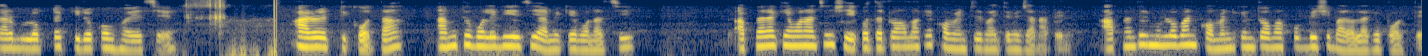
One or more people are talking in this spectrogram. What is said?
কার ব্লগটা কীরকম হয়েছে? আরও একটি কথা, আমি তো বলে দিয়েছি আমি কেমন আছি। আপনারা কেমন আছেন সেই কথাটাও আমাকে কমেন্টের মাধ্যমে জানাবেন। আপনাদের মূল্যবান কমেন্ট কিন্তু আমার খুব বেশি ভালো লাগে পড়তে।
